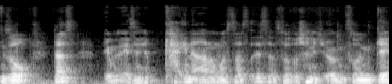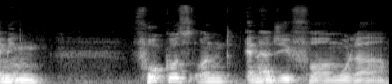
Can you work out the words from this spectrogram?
So, das, ich ich habe keine Ahnung, was das ist. Das wird wahrscheinlich irgend so ein Gaming Fokus und Energy Formula.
